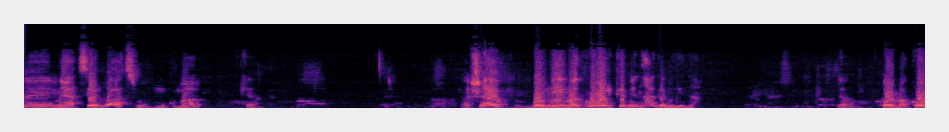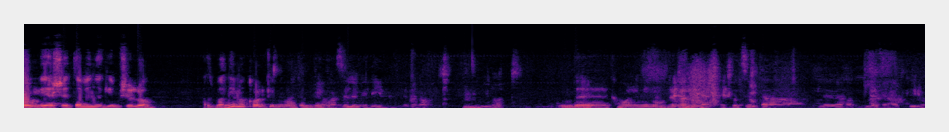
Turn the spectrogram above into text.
אה, מייצר בעצמו, מוגמר. כן. עכשיו, בונים הכל כמנהג המדינה. לא, כל מקום יש את המנהגים שלו, אז בונים הכל כמנהג המדינה. מה זה לבינים? לבנות. זה כמו למדינה. איך יוצאים את הלבנות כאילו?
